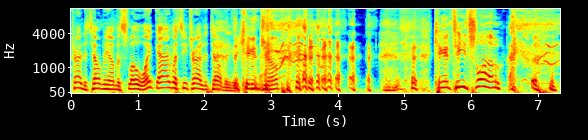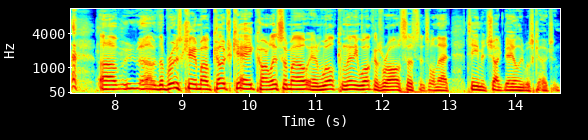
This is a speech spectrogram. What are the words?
trying to tell me I'm a slow white guy? What's he trying to tell me? The can't jump. can't teach slow. uh, uh, the Bruce came up. Coach K, Carlesimo, and Wilk, Lenny Wilkens were all assistants on that team that Chuck Daly was coaching.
